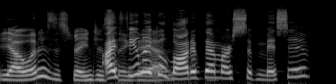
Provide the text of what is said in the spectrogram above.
Yeah, what is the strangest I feel like a lot of them are submissive.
